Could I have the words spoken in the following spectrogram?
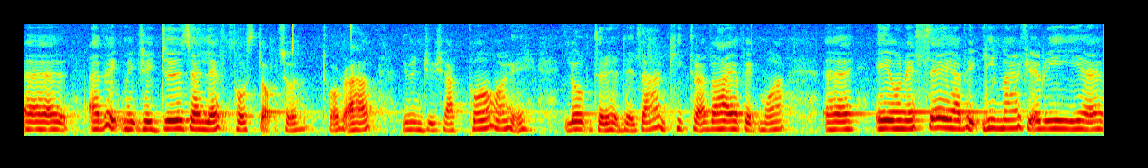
euh, avec, j'ai deux élèves postdoctorales, une du Japon et l'autre des Indes, qui travaillent avec moi. Euh, et on essaie avec l'imagerie euh,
